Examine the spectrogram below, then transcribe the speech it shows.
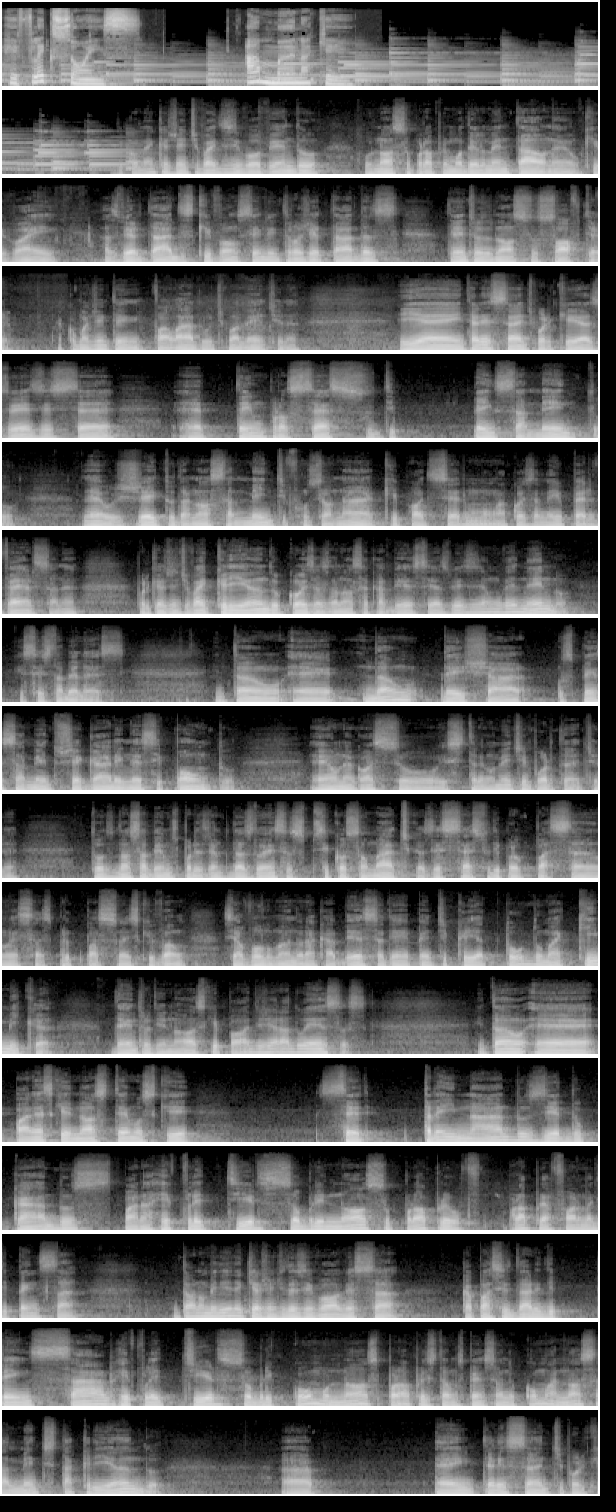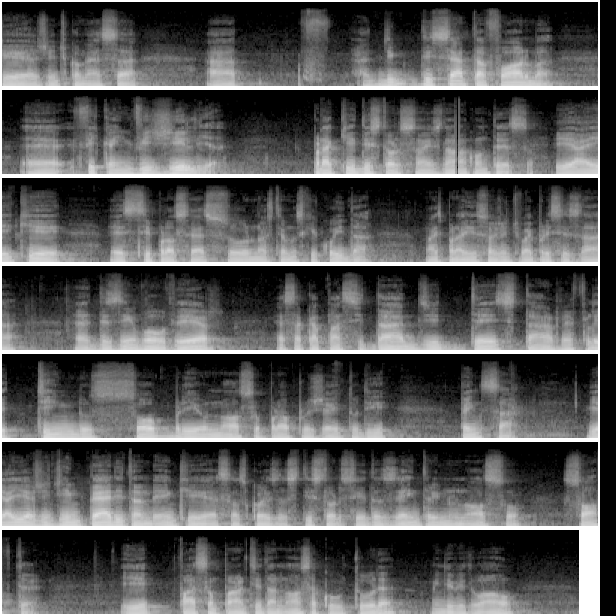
Reflexões. Amana Key. E como é que a gente vai desenvolvendo o nosso próprio modelo mental, né? O que vai, as verdades que vão sendo introjetadas dentro do nosso software, é como a gente tem falado ultimamente, né? E é interessante porque às vezes é, é, tem um processo de pensamento né, o jeito da nossa mente funcionar, que pode ser uma coisa meio perversa, né? Porque a gente vai criando coisas na nossa cabeça e às vezes é um veneno que se estabelece. Então, é, não deixar os pensamentos chegarem nesse ponto é um negócio extremamente importante, né? Todos nós sabemos, por exemplo, das doenças psicossomáticas, excesso de preocupação, essas preocupações que vão se avolumando na cabeça, de repente cria toda uma química dentro de nós que pode gerar doenças. Então, é, parece que nós temos que ser treinados e educados para refletir sobre próprio própria forma de pensar. Então, na medida que a gente desenvolve essa capacidade de pensar, refletir sobre como nós próprios estamos pensando, como a nossa mente está criando uh, é interessante porque a gente começa a, de, de, certa forma, é, fica em vigília para que distorções não aconteçam. E é aí que esse processo nós temos que cuidar. Mas para isso a gente vai precisar é, desenvolver essa capacidade de estar refletindo sobre o nosso próprio jeito de pensar. E aí a gente impede também que essas coisas distorcidas entrem no nosso software e façam parte da nossa cultura individual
